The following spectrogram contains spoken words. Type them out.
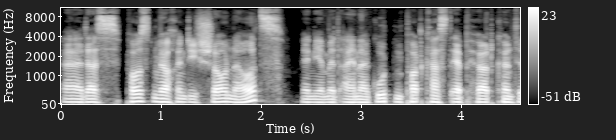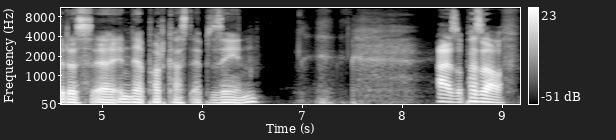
Äh, das posten wir auch in die Show Notes. Wenn ihr mit einer guten Podcast-App hört, könnt ihr das äh, in der Podcast-App sehen. Also, pass auf.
